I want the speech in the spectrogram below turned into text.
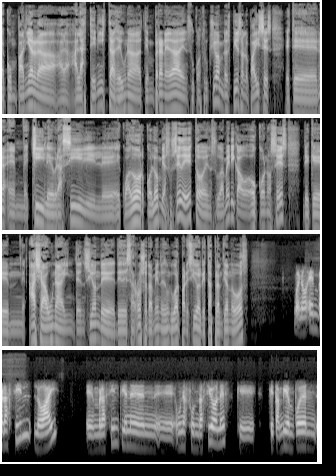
acompañar a, las tenistas de una temprana edad en su construcción? pienso en los países este, en Chile, Brasil, eh, Ecuador, Colombia. ¿Sucede esto en Sudamérica o, conoces de que mm, haya una intención de desarrollo también desde un lugar parecido al que estás planteando vos? Bueno, en Brasil lo hay. En Brasil tienen eh, unas fundaciones que, que también pueden,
